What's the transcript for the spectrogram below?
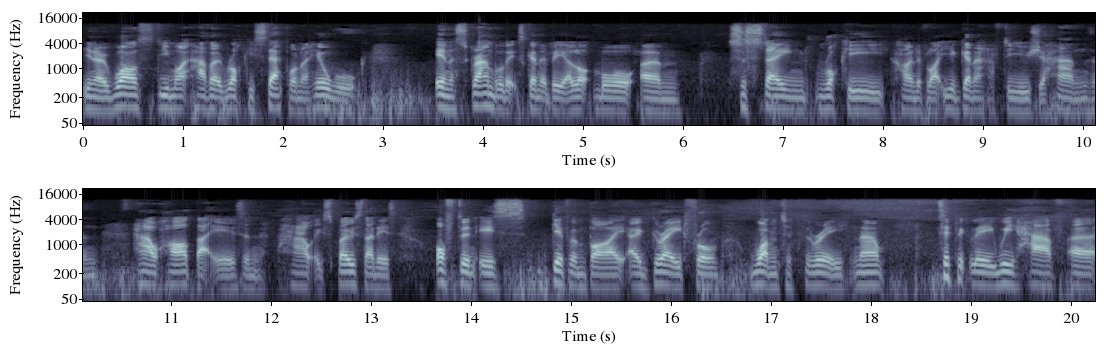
you know, whilst you might have a rocky step on a hill walk, in a scramble, it's going to be a lot more um, sustained, rocky, kind of like you're going to have to use your hands, and how hard that is and how exposed that is often is given by a grade from one to three. Now, typically we have uh,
